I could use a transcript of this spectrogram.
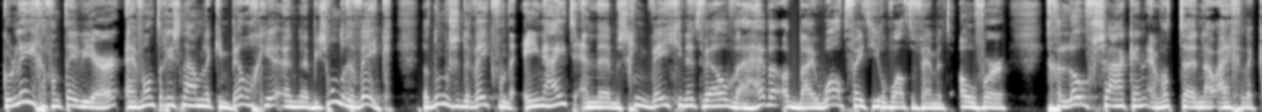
collega van TWR. want er is namelijk in België een bijzondere week. Dat noemen ze de Week van de Eenheid. En misschien weet je het wel. We hebben bij Wildfate hier op Wild FM het over geloofszaken. En wat nou eigenlijk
